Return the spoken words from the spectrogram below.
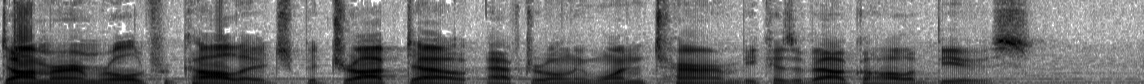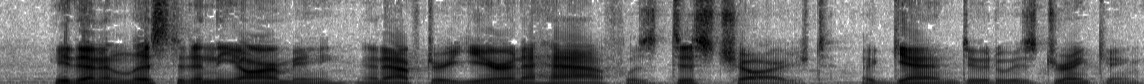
Dahmer enrolled for college but dropped out after only one term because of alcohol abuse. He then enlisted in the Army and after a year and a half was discharged, again due to his drinking.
